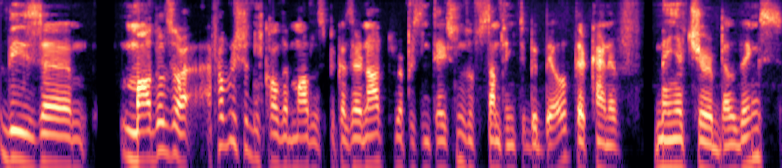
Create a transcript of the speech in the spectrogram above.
these um, models or I probably shouldn't call them models because they're not representations of something to be built. They're kind of miniature buildings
